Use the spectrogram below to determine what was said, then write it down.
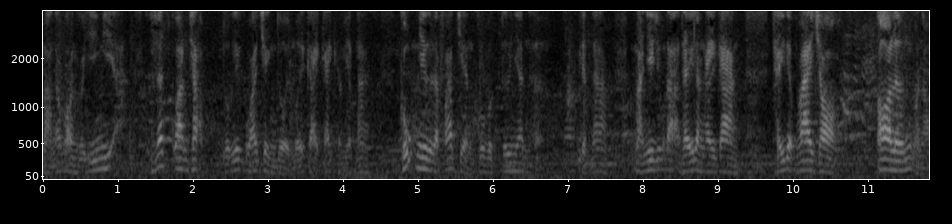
mà nó còn có ý nghĩa rất quan trọng đối với quá trình đổi mới cải cách ở Việt Nam cũng như là phát triển khu vực tư nhân ở Việt Nam mà như chúng ta thấy là ngày càng thấy được vai trò to lớn của nó.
